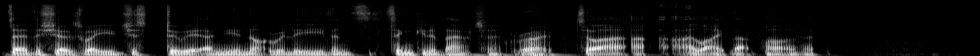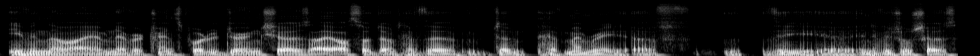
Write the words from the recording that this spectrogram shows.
they're the shows where you just do it and you're not really even thinking about it Right. so I I, I like that part of it Even though I am never transported during shows, I also don't have the don't have memory of the uh, individual shows,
